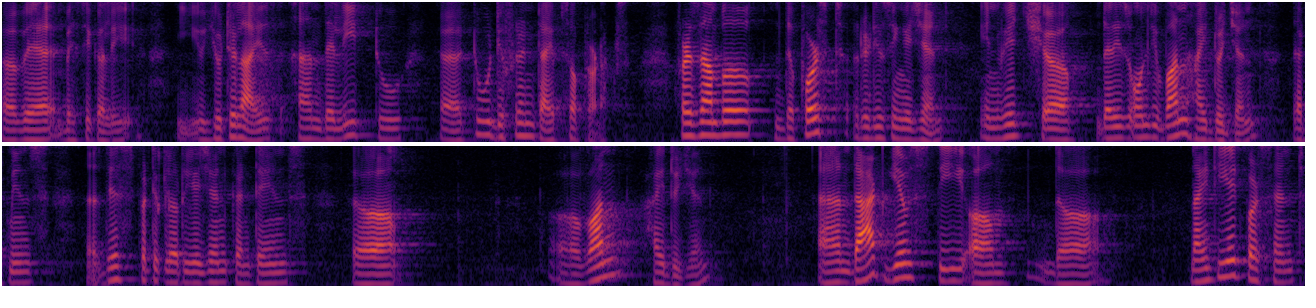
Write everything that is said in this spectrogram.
were basically utilized and they lead to uh, two different types of products. For example, the first reducing agent in which uh, there is only one hydrogen that means uh, this particular reagent contains uh, uh, one hydrogen and that gives the, um, the 98 percent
